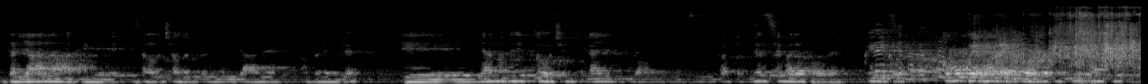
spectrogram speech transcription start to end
italiana e che sarà lanciata a livello mondiale a breve e mi hanno detto centinaia di chilometri, quindi fatto diverse maratone. Diverse maratone. Comunque è un record.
